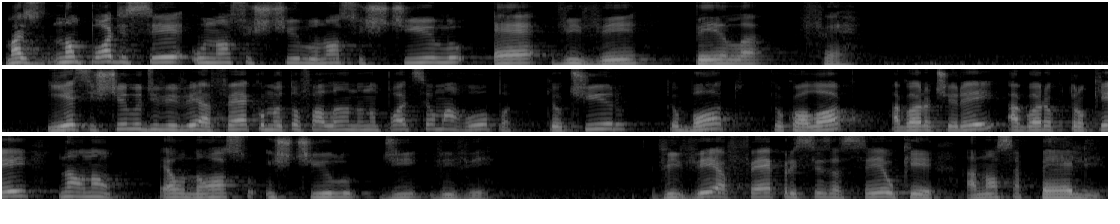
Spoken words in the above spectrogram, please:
Mas não pode ser o nosso estilo. O nosso estilo é viver pela fé. E esse estilo de viver a fé, como eu estou falando, não pode ser uma roupa que eu tiro, que eu boto, que eu coloco, agora eu tirei, agora eu troquei. Não, não. É o nosso estilo de viver. Viver a fé precisa ser o que? A nossa pele.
